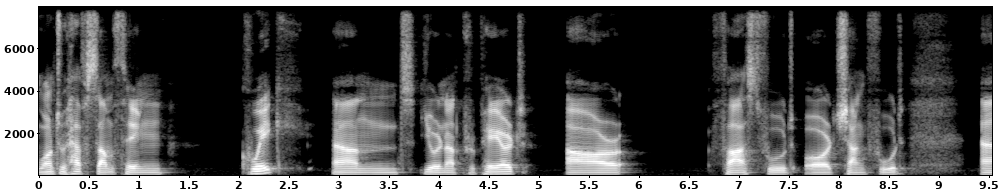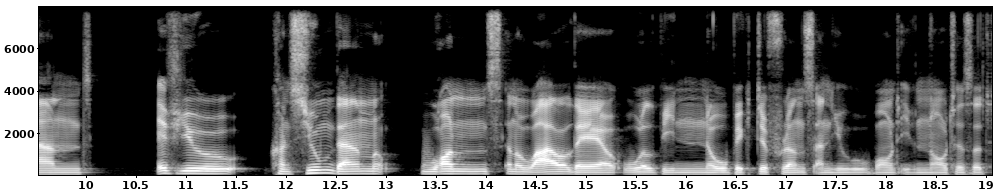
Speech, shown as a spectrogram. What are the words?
want to have something quick and you're not prepared are fast food or junk food. And if you consume them once in a while, there will be no big difference and you won't even notice it,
